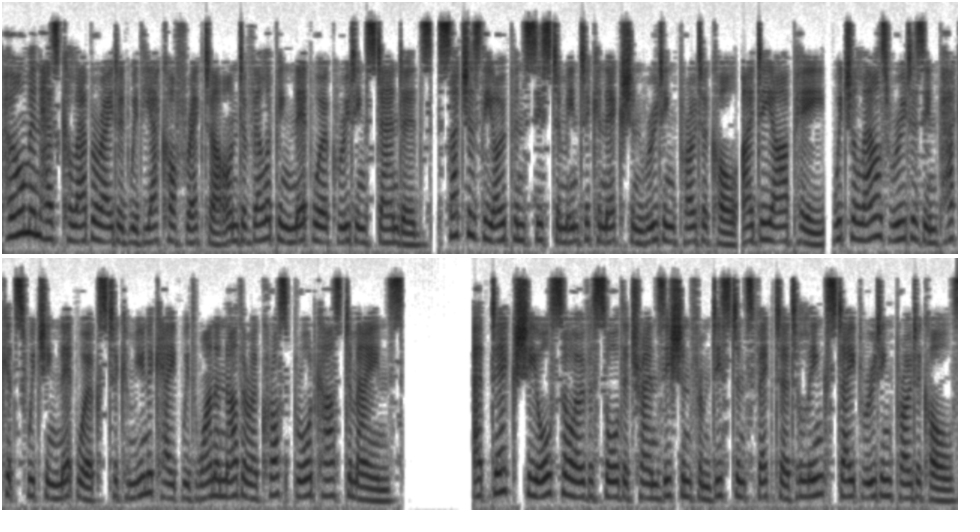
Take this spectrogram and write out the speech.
Perlman has collaborated with Yakov Rekhter on developing network routing standards, such as the Open System Interconnection Routing Protocol IDRP, which allows routers in packet switching networks to communicate with one another across broadcast domains. At DEC she also oversaw the transition from distance vector to link state routing protocols.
